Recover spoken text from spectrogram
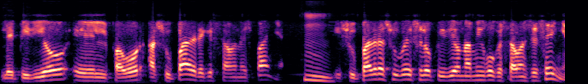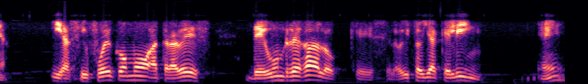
le pidió el favor a su padre que estaba en España. Mm. Y su padre a su vez se lo pidió a un amigo que estaba en Seseña. Y así fue como a través de un regalo que se lo hizo Jacqueline, ¿eh?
